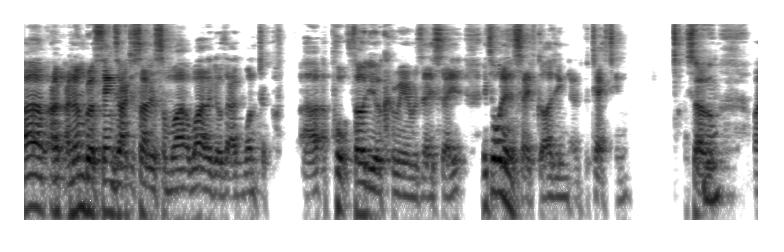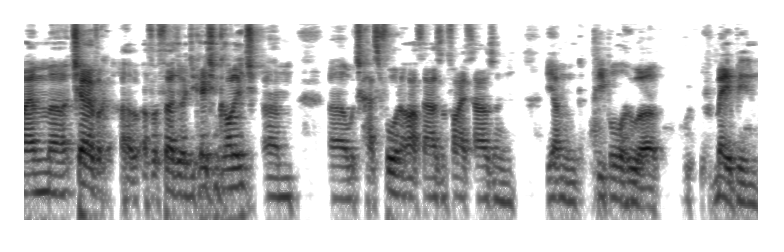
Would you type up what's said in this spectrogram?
Um, a, a, number of things. I decided some while, a while ago that I'd want to, uh, a portfolio career, as they say. It's all in safeguarding and protecting. So mm. I'm uh, chair of a, of a, further education college, um, uh, which has four and a half thousand, five thousand young people who are who may have been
